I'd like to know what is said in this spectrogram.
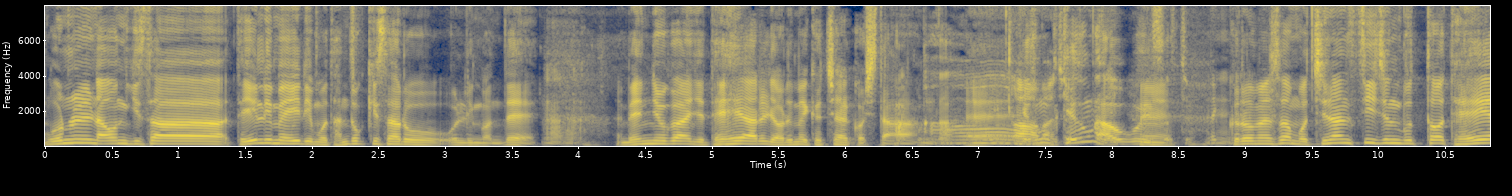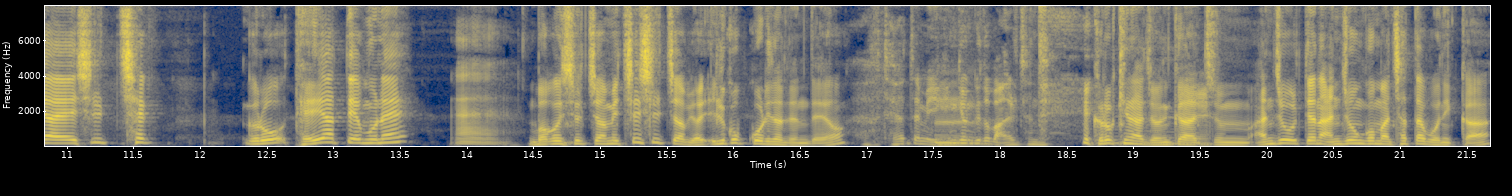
오늘 나온 기사 데일리 메일이 뭐 단독 기사로 올린 건데 아, 맨유가 이제 데헤아를 여름에 교체할 것이다. 아. 예. 계속, 아, 맞아. 계속 나오고 네. 있었죠. 네. 그러면서 뭐 지난 시즌부터 데헤아의 실책으로 데헤아 때문에 네. 먹은 실점이 7실점 7골이나 된대요. 아, 데헤아 때문에 이긴 음. 경기도 많을 텐데. 그렇긴 하죠. 그러니까 네. 좀안 좋을 때는 안 좋은 것만 찾다 보니까.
